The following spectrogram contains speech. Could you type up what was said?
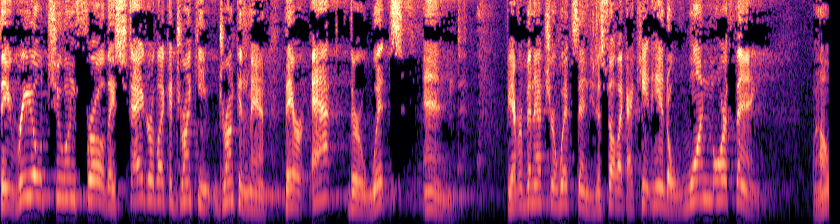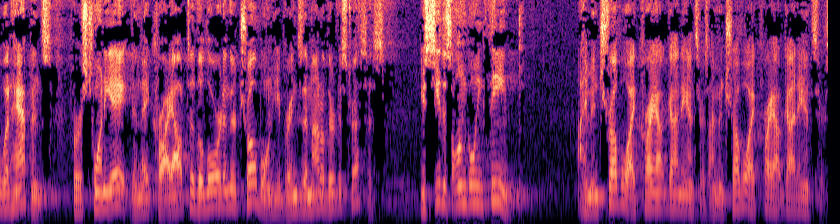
They reel to and fro. They stagger like a drunken, drunken man. They are at their wits' end. Have you ever been at your wits' end? You just felt like I can't handle one more thing. Well, what happens? Verse 28 Then they cry out to the Lord in their trouble, and he brings them out of their distresses. You see this ongoing theme. I'm in trouble, I cry out, God answers. I'm in trouble, I cry out, God answers.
